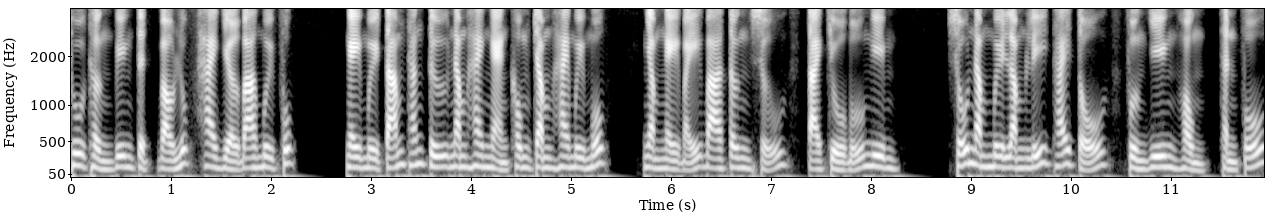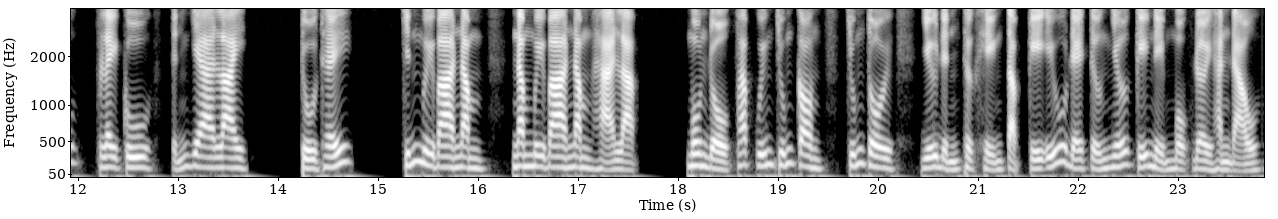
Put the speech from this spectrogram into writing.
Thu thần viên tịch vào lúc 2 giờ 30 phút, ngày 18 tháng 4 năm 2021, nhằm ngày 73 Tân Sửu, tại chùa Bửu Nghiêm. Số 55 Lý Thái Tổ, phường Diên Hồng, thành phố Pleiku, tỉnh Gia Lai. Trụ thế 93 năm, 53 năm hạ lạp. Môn đồ Pháp quyến chúng con, chúng tôi, dự định thực hiện tập kỷ yếu để tưởng nhớ kỷ niệm một đời hành đạo,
